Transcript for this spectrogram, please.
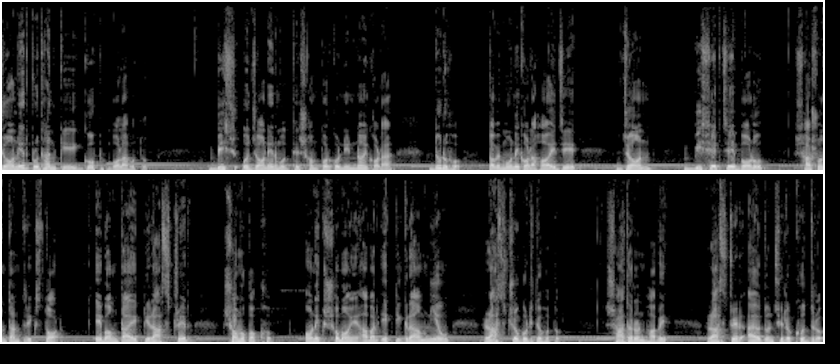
জনের প্রধানকে গোপ বলা হতো। বিষ ও জনের মধ্যে সম্পর্ক নির্ণয় করা দুরূহ। তবে মনে করা হয় যে জন বিষের চেয়ে বড় শাসনতান্ত্রিক স্তর এবং তা একটি রাষ্ট্রের সমকক্ষ। অনেক সময় আবার একটি গ্রাম নিয়েও রাষ্ট্র গঠিত হতো। সাধারণভাবে রাষ্ট্রের আয়তন ছিল ক্ষুদ্র।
